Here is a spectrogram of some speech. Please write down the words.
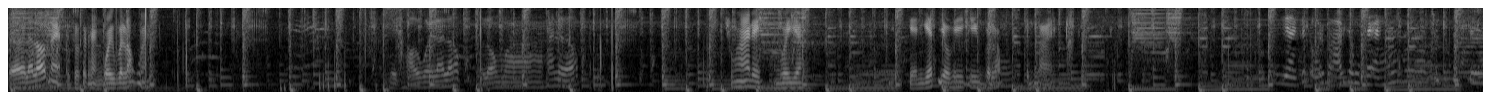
Trời lá lốt nè, cho cái thằng quay vlog nè. Thiệt hội quay lá lốt luôn mà hái lá lốt xuống hái đi anh quay ra thì anh ghép vô cái, cái vlog tính lại giờ cái tuổi bà trong sàn á nó tức tức tiêu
